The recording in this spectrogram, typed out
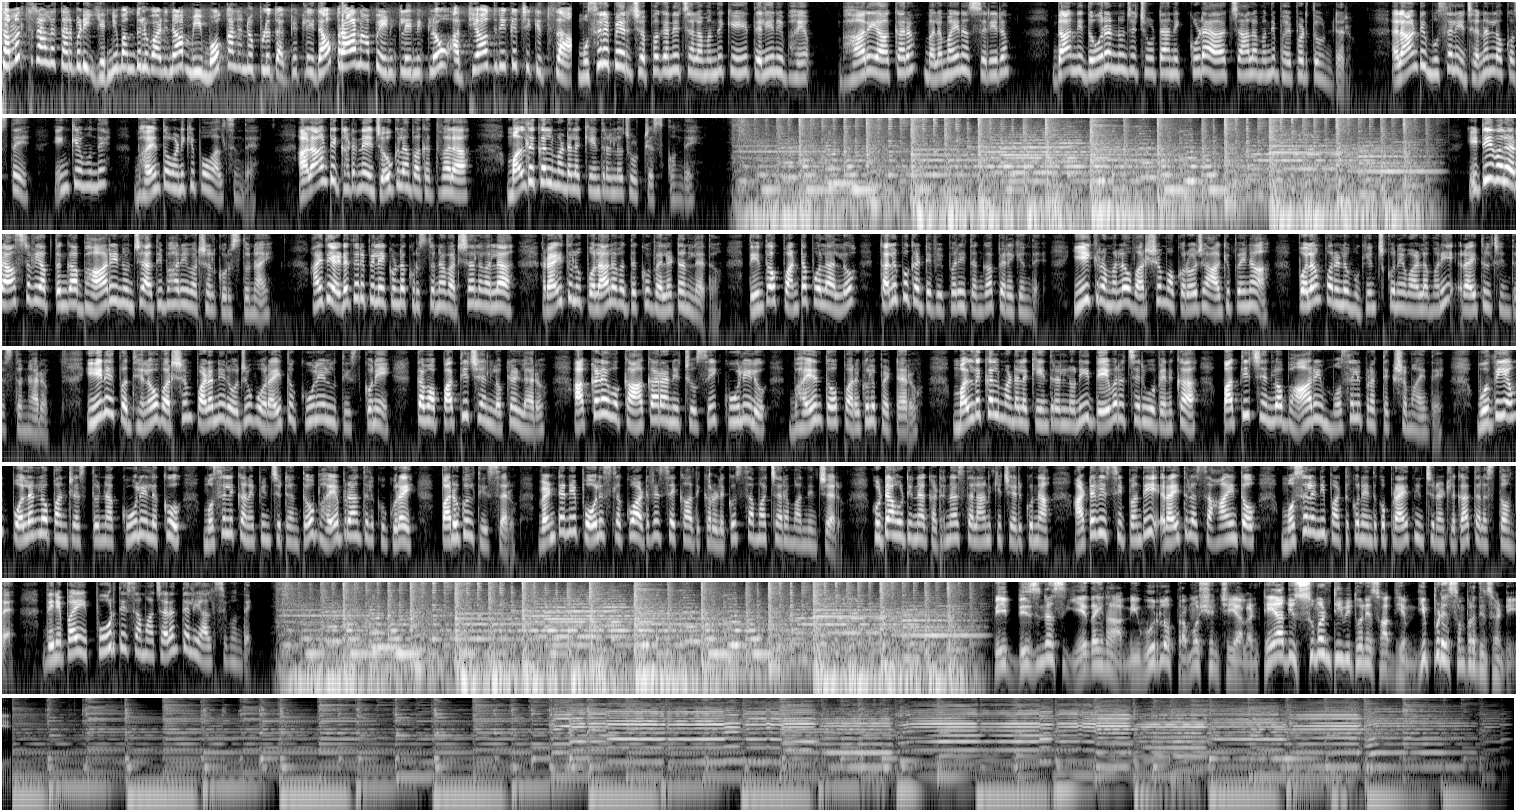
సంవత్సరాల తరబడి ఎన్ని మందులు వాడినా మీ మోకాల నొప్పులు తగ్గట్లేదా? ప్రాణ పెయిన్ క్లినిక్లో అత్యాధునిక చికిత్స. ముసలి పేరు చెప్పగానే చాలా మందికి తెలియని భయం. భారీ ఆకారం బలమైన శరీరం. దాన్ని దూరం నుంచి చూడటానికి కూడా చాలా మంది భయపడుతూ ఉంటారు. అలాంటి ముసలి జనంలోకి వస్తే ఇంకేముంది? భయంతో వణికిపోవాల్సిందే. అలాంటి ఘటనే జోగులాంబ గద్వాల మల్దకల్ మండల కేంద్రంలో చోటు చేసుకుంది. ఇటీవల రాష్ట్ర వ్యాప్తంగా భారీ నుంచి అతి భారీ వర్షాలు కురుస్తున్నాయి. అయితే ఎడతెరిపి లేకుండా కురుస్తున్న వర్షాల వల్ల రైతులు పొలాల వద్దకు వెళ్ళటం లేదు. దీంతో పంట పొలాల్లో కలుపు గడ్డి విపరీతంగా పెరిగింది. ఈ క్రమంలో వర్షం ఒకరోజు ఆగిపోయినా పొలం పనులు ముగించుకునే వాళ్ళమని రైతులు చింతిస్తున్నారు. ఈ నేపథ్యంలో వర్షం పడని రోజు ఓ రైతు కూలీలను తీసుకుని తమ పత్తి చేనులోకి వెళ్ళారు అక్కడే ఒక ఆకారాన్ని చూసి కూలీలు భయంతో పరుగులు పెట్టారు. మల్దకల్ మండల కేంద్రంలోని దేవర చెరువు వెనుక పత్తి చేనులో భారీ మొసలి ప్రత్యక్షమైంది. ఉదయం పొలంలో పనిచేస్తున్న కూలీలకు ముసలి మొసలి కనిపించడంతో భయభ్రాంతులకు గురై పరుగులు తీశారు. వెంటనే పోలీసులకు అటవీశాఖ అధికారులకు సమాచారం అందించారు. హుటాహుటిన ఘటనా స్థలానికి చేరుకున్న అటవీ సిబ్బంది రైతుల సహాయంతో మొసలిని పట్టుకునేందుకు ప్రయత్నించినట్లుగా తెలుస్తోంది. దీనిపై పూర్తి సమాచారం తెలియాల్సి ఉంది. మీ బిజినెస్ ఏదైనా మీ ఊర్లో ప్రమోషన్ చేయాలంటే అది సుమన్ టీవీతోనే సాధ్యం. ఇప్పుడే సంప్రదించండి.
